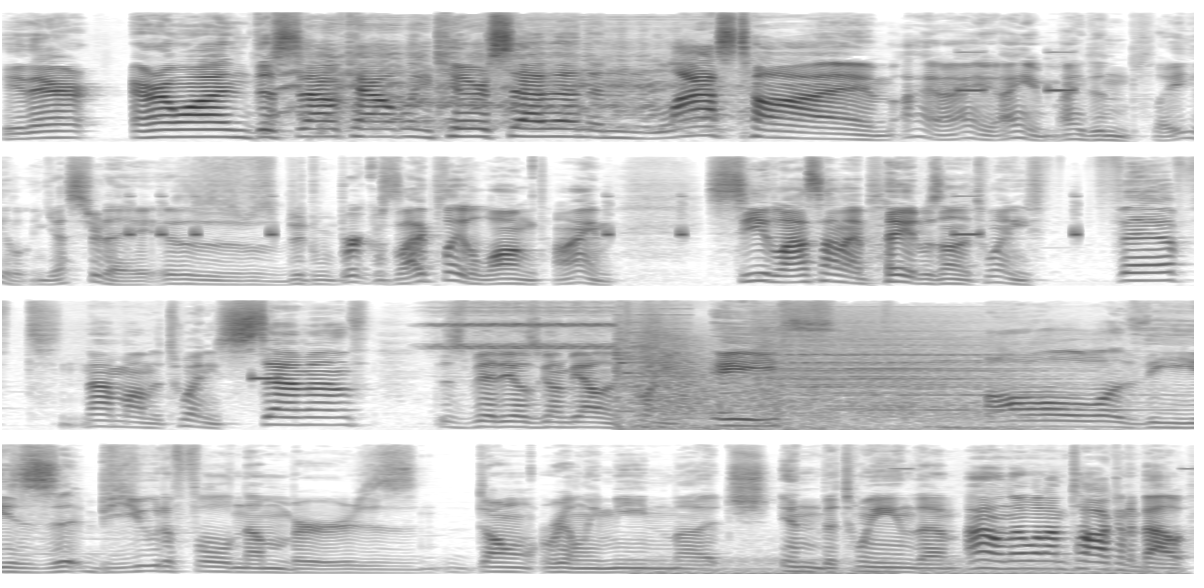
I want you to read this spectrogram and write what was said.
Hey there, everyone, this is Al Cowling Killer 7, and last time, I, I, I, didn't play yesterday, was, because I played a long time. See, last time I played was on the 25th, now I'm on the 27th, this video is going to be on the 28th. All these beautiful numbers don't really mean much in between them. I don't know what I'm talking about.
